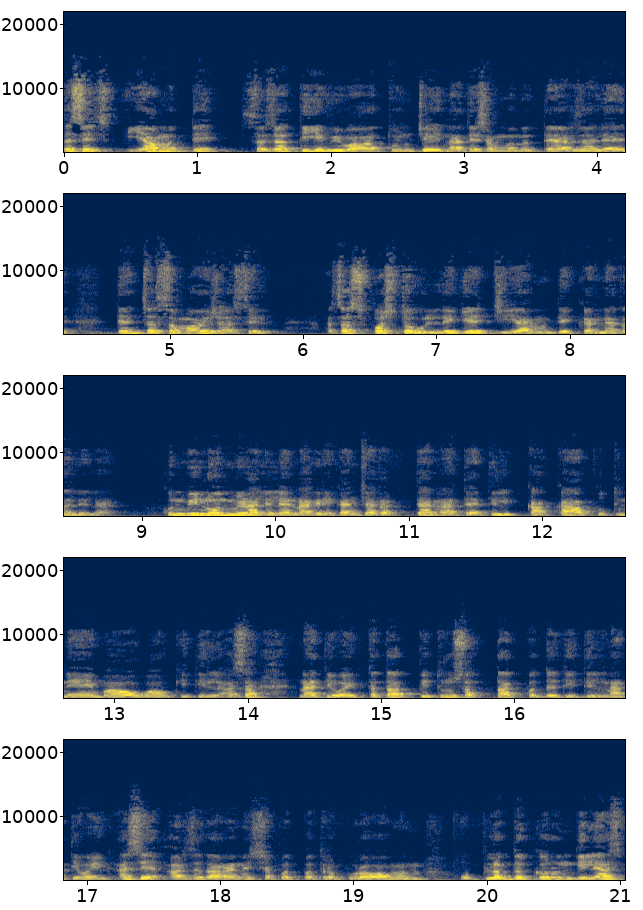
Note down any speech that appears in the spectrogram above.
तसेच यामध्ये सजातीय विवाहातून जे नातेसंबंध तयार झाले आहेत त्यांचा समावेश असेल असा स्पष्ट उल्लेख या जी आरमध्ये करण्यात आलेला आहे. कुणबी नोंद मिळालेल्या नागरिकांच्या रक्त्या नात्यातील काका पुतणे भाव भावकीतील असा नातेवाईक तथा पितृसत्ताक पद्धतीतील नातेवाईक असे अर्जदाराने शपथपत्र पुरावा म्हणून उपलब्ध करून दिल्यास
